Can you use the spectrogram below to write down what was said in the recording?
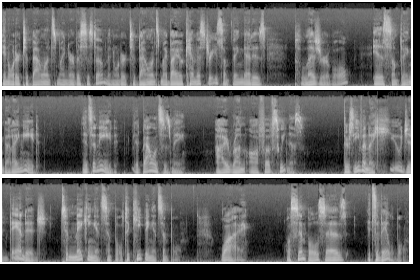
in order to balance my nervous system, in order to balance my biochemistry, something that is pleasurable is something that I need. It's a need. It balances me. I run off of sweetness. There's even a huge advantage to making it simple, to keeping it simple. Why? Well, simple says it's available.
